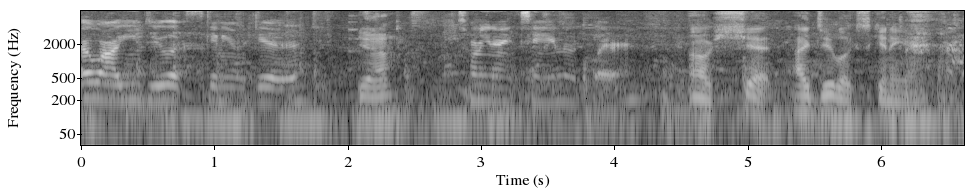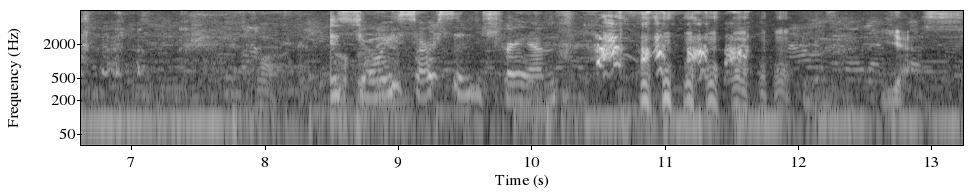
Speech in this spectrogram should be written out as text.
Oh wow, you do look skinnier here. yeah. 2019 with Blair. Oh shit, I do look skinnier. Is Joey Sarson trans? yes.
